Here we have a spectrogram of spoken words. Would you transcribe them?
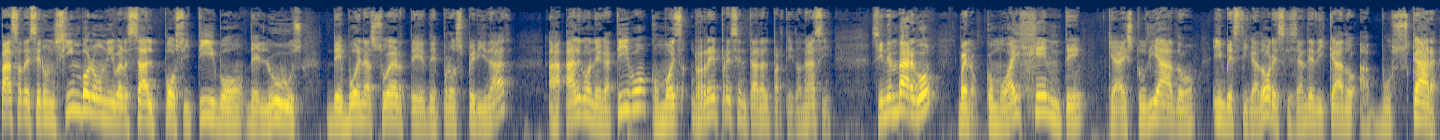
pasa de ser un símbolo universal positivo, de luz, de buena suerte, de prosperidad, a algo negativo como es representar al partido nazi. Sin embargo, bueno, como hay gente que ha estudiado, investigadores que se han dedicado a buscar,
